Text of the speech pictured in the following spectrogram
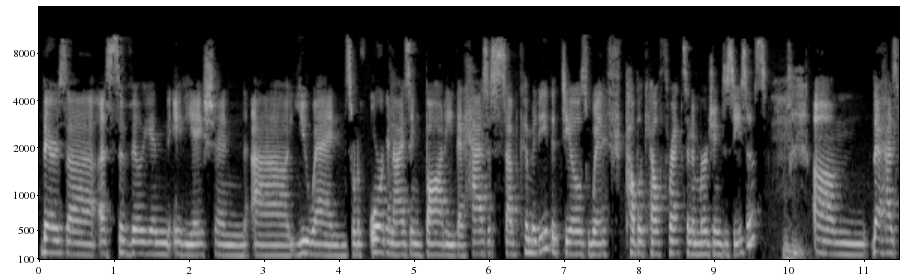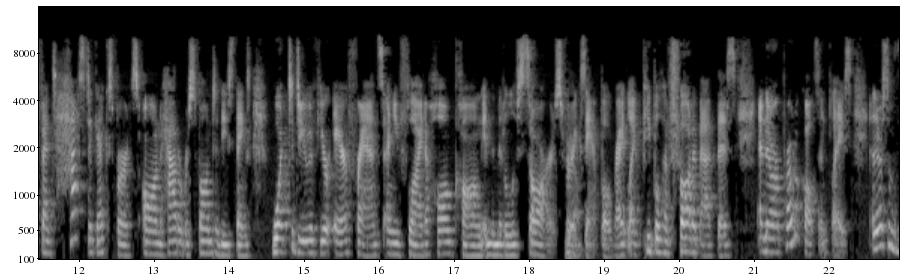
there's a, a civilian aviation uh, UN sort of organizing body that has a subcommittee that deals with public health threats and emerging diseases mm-hmm. um, that has fantastic experts on how to respond to these things. What to do if you're Air France and you fly to Hong Kong in the middle of SARS, for yeah. example, right? Like people have thought about this and there are protocols in place. And there are some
